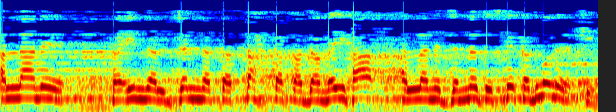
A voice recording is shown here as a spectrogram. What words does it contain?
اللہ نے جنت تحت قدم اللہ نے جنت اس کے قدموں میں رکھی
